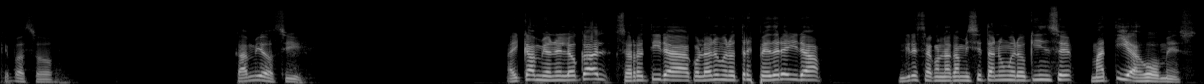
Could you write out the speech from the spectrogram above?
¿Qué pasó? ¿Cambio? Sí. Hay cambio en el local. Se retira con la número 3 Pedreira. Ingresa con la camiseta número 15 Matías Gómez.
